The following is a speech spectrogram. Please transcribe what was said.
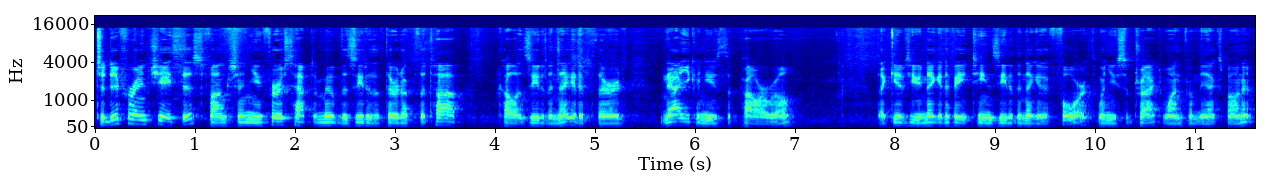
To differentiate this function, you first have to move the z to the third up to the top, call it z to the negative third. Now you can use the power rule. That gives you negative 18z to the negative fourth when you subtract 1 from the exponent.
